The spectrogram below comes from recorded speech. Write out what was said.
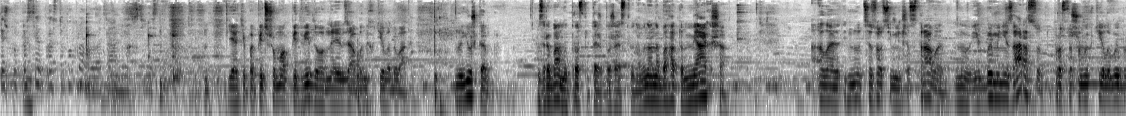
ти ж попросив просто попробувати, а не з'їсти. Я типа під шумок під відео в неї взяв, бо не хотіла давати. Ну, юшка з рибами просто теж божественна. Вона набагато м'якша. Але ну, це зовсім інша страва. Ну, якби мені зараз, от просто що ми хотіли вибр...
